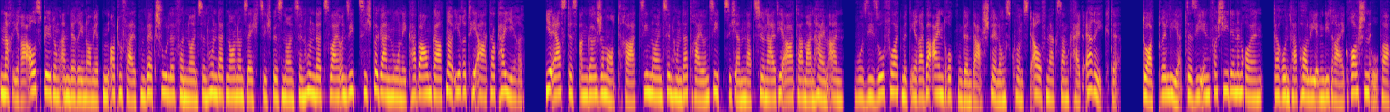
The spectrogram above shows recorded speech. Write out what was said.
Nach ihrer Ausbildung an der renommierten Otto Falkenberg Schule von 1969 bis 1972 begann Monika Baumgartner ihre Theaterkarriere. Ihr erstes Engagement trat sie 1973 am Nationaltheater Mannheim an, wo sie sofort mit ihrer beeindruckenden Darstellungskunst Aufmerksamkeit erregte. Dort brillierte sie in verschiedenen Rollen, darunter Polly in die Drei-Groschen-Oper,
